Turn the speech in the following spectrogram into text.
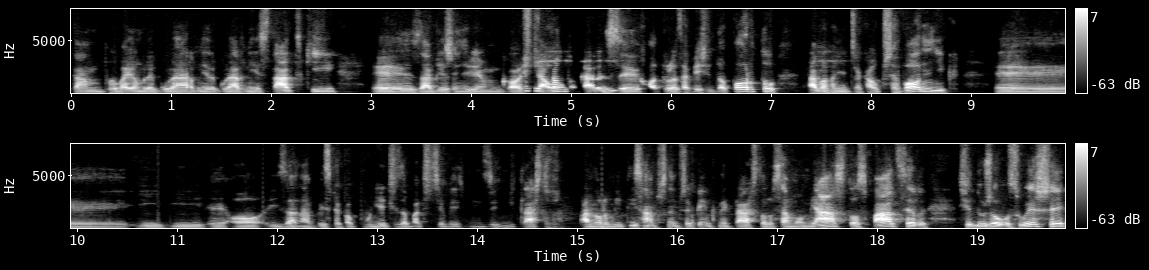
Tam pływają regularnie, regularnie statki zabierze, nie wiem, gościa, autokar z hotelu zawiezie do portu, tam będzie czekał przewodnik e, i, i, e, o, i za, na wyspę popłyniecie, zobaczycie między innymi klasztor Panormitisa, przy tym przepiękny klasztor, samo miasto, spacer, się dużo usłyszy.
